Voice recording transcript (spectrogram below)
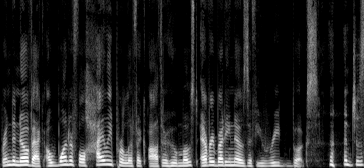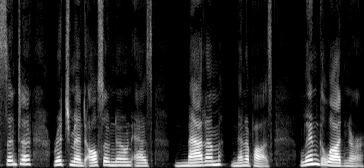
Brenda Novak, a wonderful, highly prolific author who most everybody knows if you read books. Jacinta Richmond, also known as Madam Menopause. Lynn Golodner,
